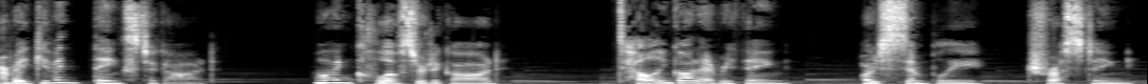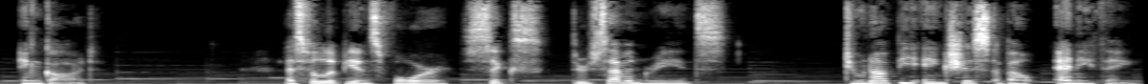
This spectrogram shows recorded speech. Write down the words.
are by giving thanks to God, moving closer to God, telling God everything, or simply trusting in God. As Philippians 4 6 through 7 reads, Do not be anxious about anything,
